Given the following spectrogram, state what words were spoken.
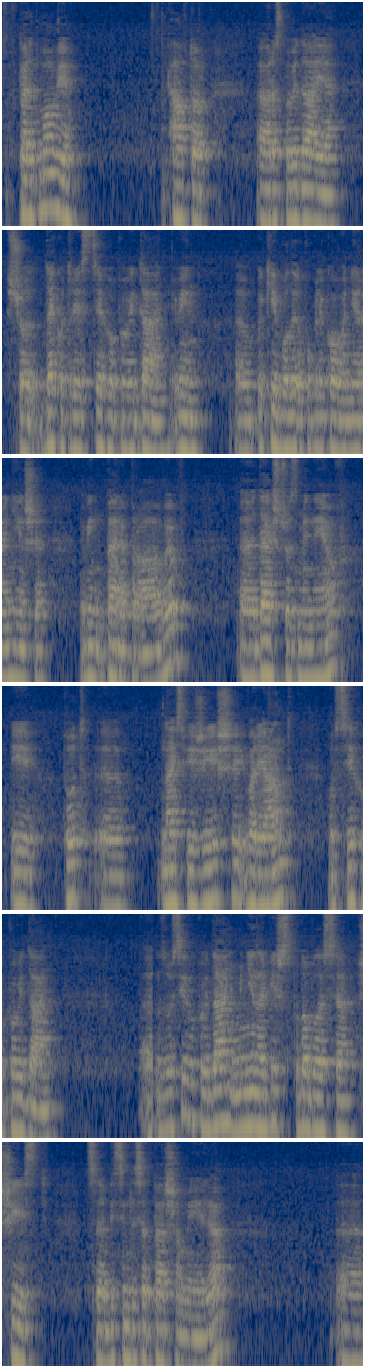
В передмові автор розповідає, що декотрі з цих оповідань він які були опубліковані раніше, він переправив, е, дещо змінив, і тут е, найсвіжіший варіант усіх оповідань. Е, З усіх оповідань мені найбільше сподобалося шість. Це 81 миля, е,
